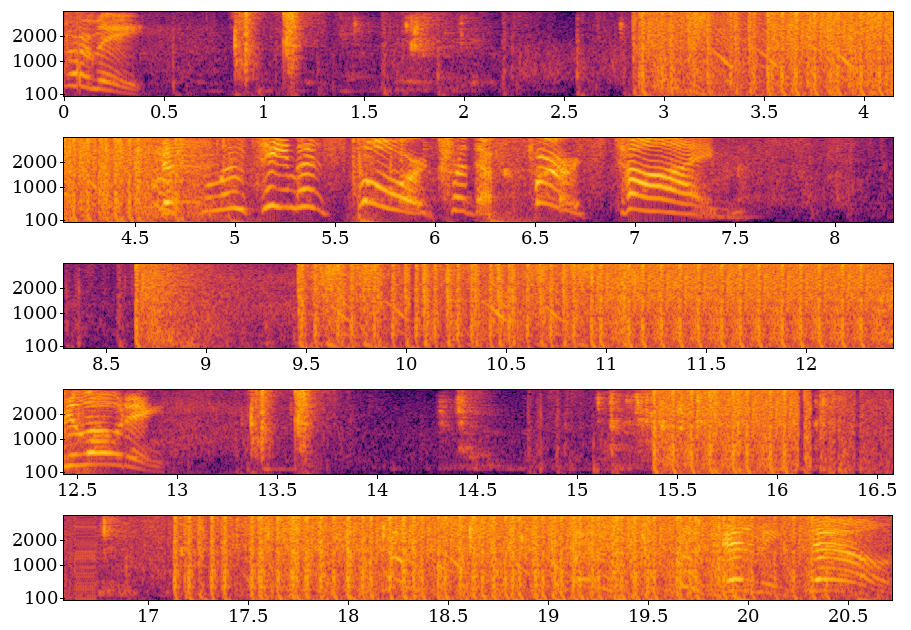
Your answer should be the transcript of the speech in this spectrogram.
Cover me! The blue team has scored for the first time! Reloading! Enemy down!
